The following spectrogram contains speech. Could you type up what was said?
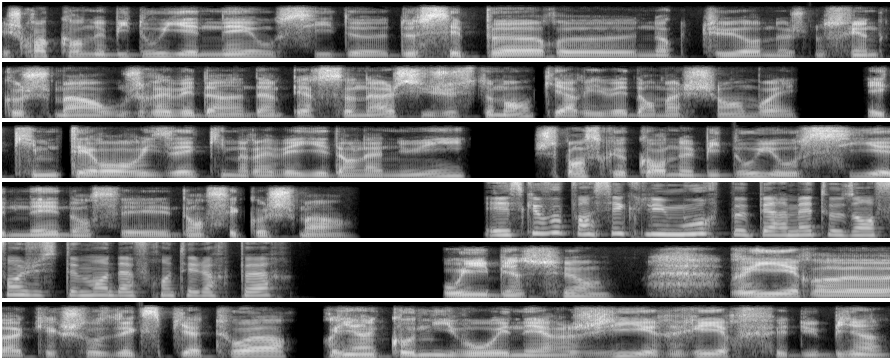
Et je crois qu'Ornebidouille est né aussi de, de ces peurs euh, nocturnes. Je me souviens de cauchemars où je rêvais d'un personnage justement qui arrivait dans ma chambre et, et qui me terrorisait, qui me réveillait dans la nuit. Je pense que Cornebidouille aussi est né dans ces, dans ces cauchemars. Est-ce que vous pensez que l'humour peut permettre aux enfants justement d'affronter leurs peurs? Oui, bien sûr. Rire euh, a quelque chose d'expiatoire. Rien qu'au niveau énergie, rire fait du bien.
